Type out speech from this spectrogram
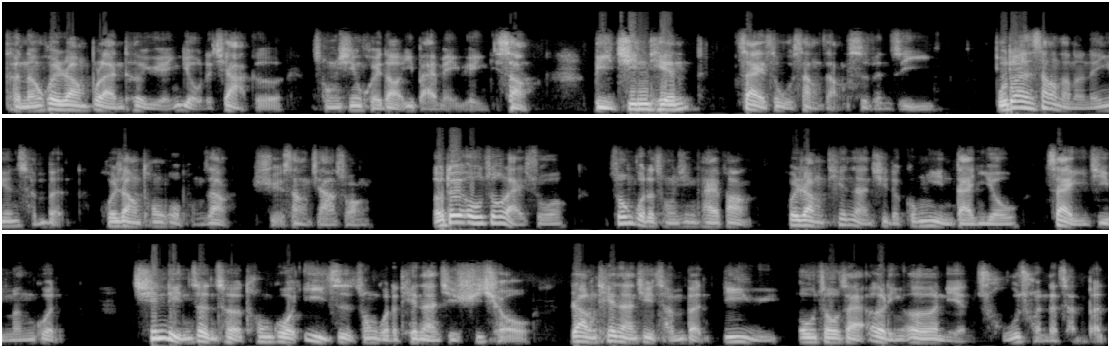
可能会让布兰特原油的价格重新回到一百美元以上，比今天再度上涨四分之一。不断上涨的能源成本会让通货膨胀雪上加霜，而对欧洲来说，中国的重新开放会让天然气的供应担忧再一记闷棍。清零政策通过抑制中国的天然气需求。让天然气成本低于欧洲在二零二二年储存的成本。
